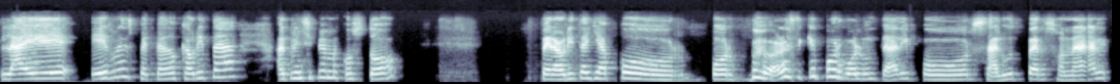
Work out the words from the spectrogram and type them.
La he, he respetado, que ahorita al principio me costó, pero ahorita ya por, por, ahora sí que por voluntad y por salud personal,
